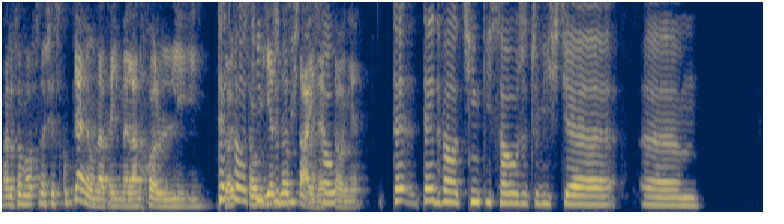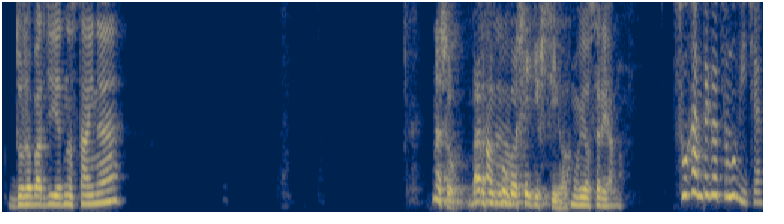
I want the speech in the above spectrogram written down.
bardzo mocno się skupiają na tej melancholii i te dość są jednostajne są, w tonie. Te, te dwa odcinki są rzeczywiście um, dużo bardziej jednostajne. Meszu, bardzo Ale długo siedzisz cicho. Mówię o serialu. Słucham tego, co mówicie.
